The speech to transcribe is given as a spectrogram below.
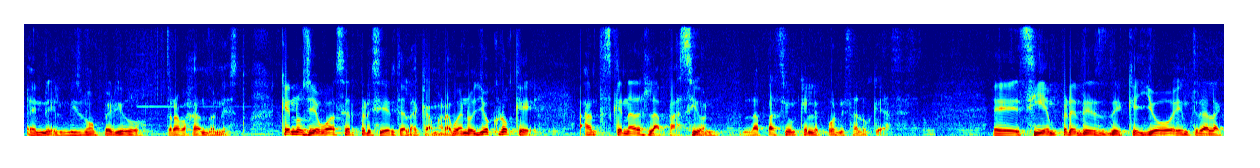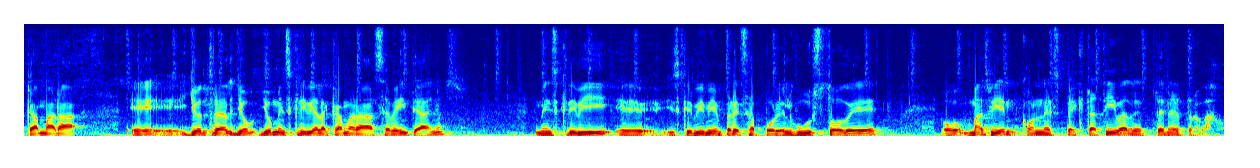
en el mismo periodo trabajando en esto. ¿Qué nos llevó a ser presidente de la Cámara? Bueno, yo creo que antes que nada es la pasión, la pasión que le pones a lo que haces. Eh, siempre desde que yo entré a la Cámara, eh, yo, entré yo, yo me inscribí a la Cámara hace 20 años, me inscribí, eh, inscribí mi empresa por el gusto de, o más bien con la expectativa de tener trabajo.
